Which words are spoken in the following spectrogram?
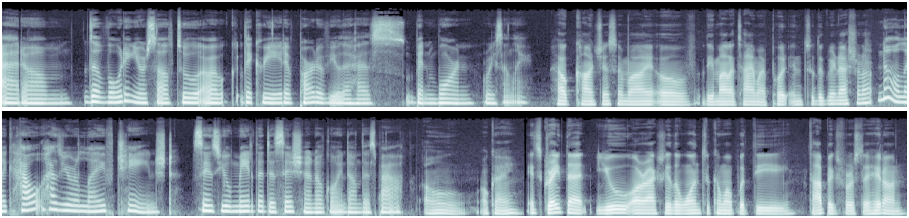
at um devoting yourself to uh, the creative part of you that has been born recently? How conscious am I of the amount of time I put into the Green Astronaut? No, like how has your life changed since you made the decision of going down this path? Oh, okay. It's great that you are actually the one to come up with the topics for us to hit on,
